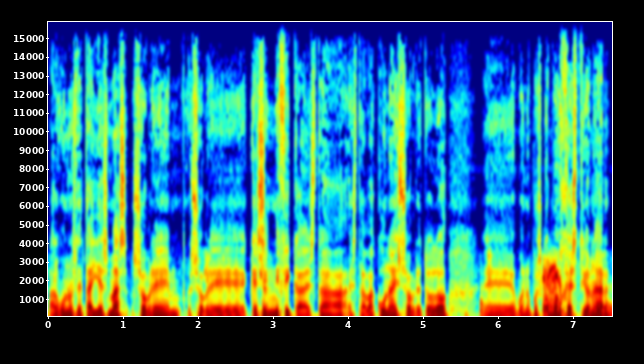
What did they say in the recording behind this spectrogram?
algunos detalles más sobre, sobre qué significa esta, esta vacuna y sobre todo, eh, bueno, pues cómo gestionar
